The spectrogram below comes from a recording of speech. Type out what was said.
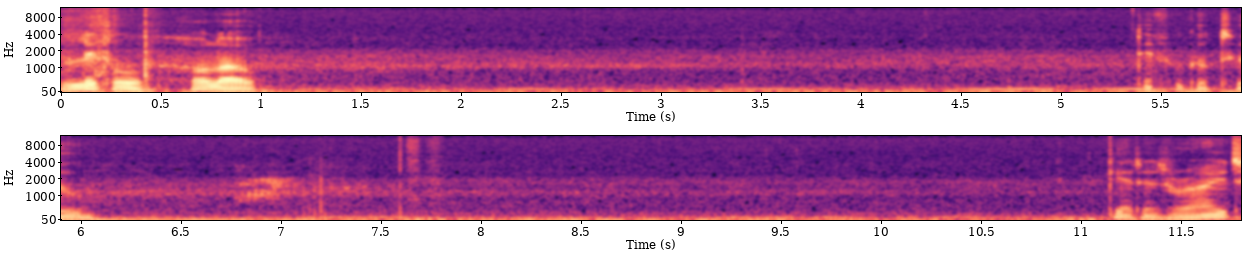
little hollow. Difficult to get it right.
